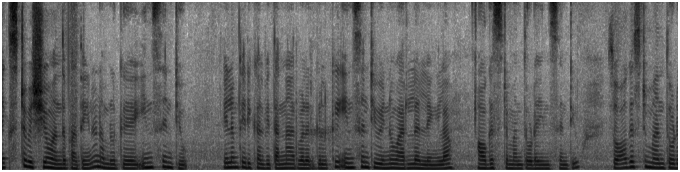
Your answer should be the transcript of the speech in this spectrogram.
நெக்ஸ்ட் விஷயம் வந்து பார்த்திங்கன்னா நம்மளுக்கு இன்சென்டிவ் இளம் தேடி கல்வி தன்னார்வலர்களுக்கு இன்சென்டிவ் இன்னும் வரல இல்லைங்களா? ஆகஸ்ட் மந்தோட இன்சென்டிவ் ஸோ ஆகஸ்ட் மந்தோட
